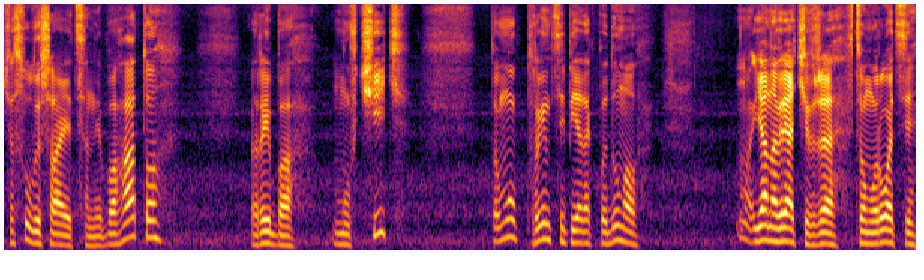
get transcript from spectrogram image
Часу лишається небагато. Риба мовчить. Тому, в принципі, я так подумав. Ну, я навряд чи вже в цьому році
